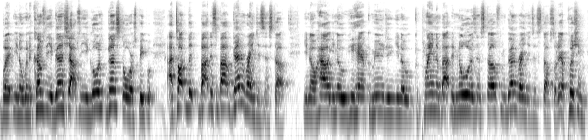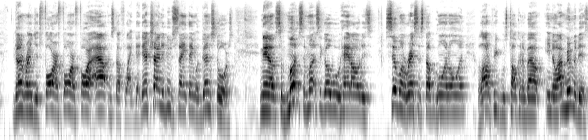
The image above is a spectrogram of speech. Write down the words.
But you know, when it comes to your gun shops and your gun stores, people, I talked about this about gun ranges and stuff you know how you know he have community you know complaining about the noise and stuff from gun ranges and stuff so they're pushing gun ranges far and far and far out and stuff like that they're trying to do the same thing with gun stores now some months and months ago we had all this civil unrest and stuff going on a lot of people was talking about you know i remember this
